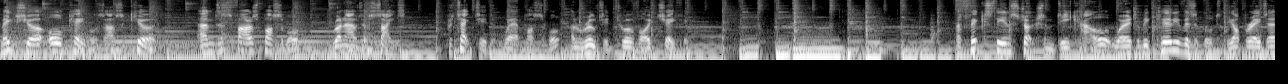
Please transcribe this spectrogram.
Make sure all cables are secured and, as far as possible, run out of sight, protected where possible and routed to avoid chafing. Affix the instruction decal where it'll be clearly visible to the operator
